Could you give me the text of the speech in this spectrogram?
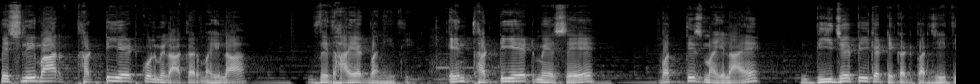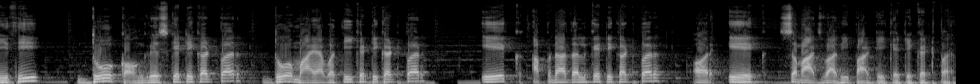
पिछली बार 38 कुल मिलाकर महिला विधायक बनी थी। इन 38 में से 32 महिलाएँ बीजेपी के टिकट पर जीती थी, दो कांग्रेस के टिकट पर, दो मायावती के टिकट पर, एक अपना दल के टिकट पर और एक समाजवादी पार्टी के टिकट पर।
